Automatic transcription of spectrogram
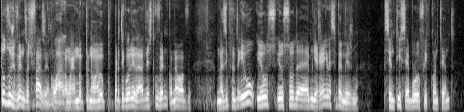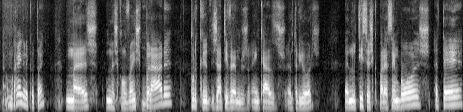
Todos os governos as fazem, não, não, é, uma, não é uma particularidade deste governo, como é óbvio. Mas, e, portanto, eu, eu, eu sou da. A minha regra é sempre a mesma. Se a notícia é boa, eu fico contente. É uma regra que eu tenho. Mas, mas convém esperar, porque já tivemos em casos anteriores eh, notícias que parecem boas até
